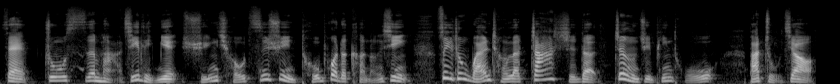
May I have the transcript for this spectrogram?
在蛛丝马迹里面寻求资讯突破的可能性，最终完成了扎实的证据拼图，把主教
